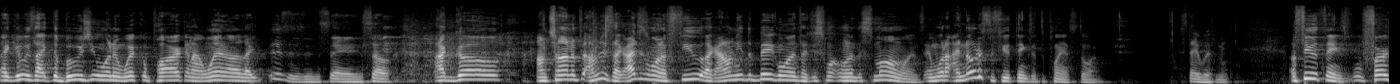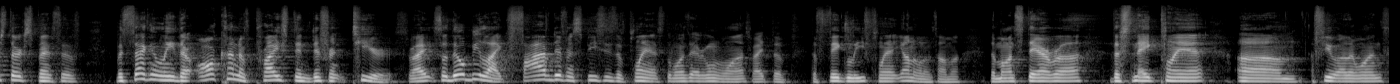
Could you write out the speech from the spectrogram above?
Like it was like the bougie one in Wicker Park, and I went. I was like, this is insane. So I go. I'm trying to. I'm just like, I just want a few. Like I don't need the big ones. I just want one of the small ones. And what I noticed a few things at the plant store. Stay with me. A few things. Well, first they're expensive. But secondly, they're all kind of priced in different tiers, right? So there'll be like five different species of plants, the ones that everyone wants, right? The, the fig leaf plant, y'all know what I'm talking about. The monstera, the snake plant, um, a few other ones.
